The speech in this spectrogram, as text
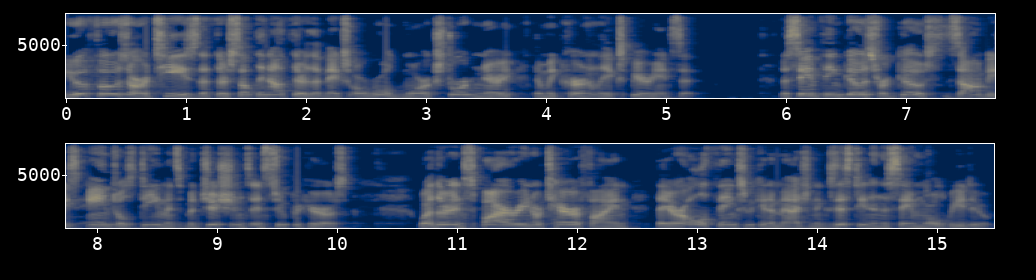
UFOs are a tease that there's something out there that makes our world more extraordinary than we currently experience it. The same thing goes for ghosts, zombies, angels, demons, magicians, and superheroes. Whether inspiring or terrifying, they are all things we can imagine existing in the same world we do.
